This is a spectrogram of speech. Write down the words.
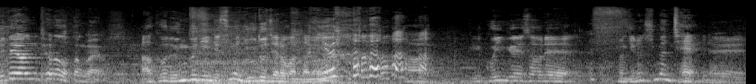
유대현 표는 어떤가요? 아, 그건 은근히 이제 수면 유도제라고 한다면. 아, 이 고인규 해설의 경기는 수면제. 그냥. 네.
